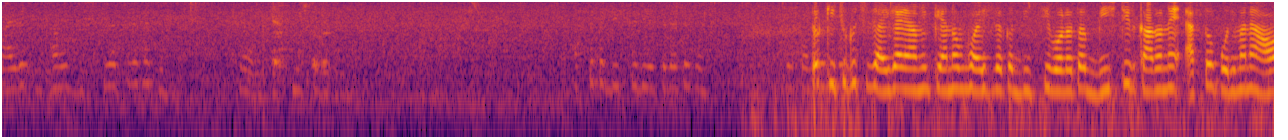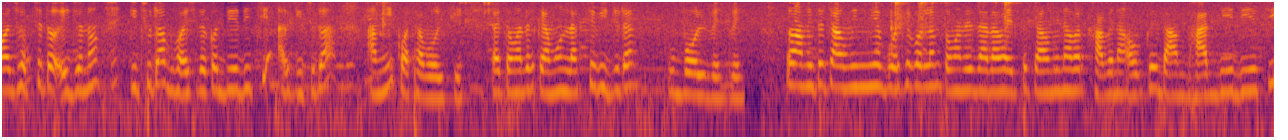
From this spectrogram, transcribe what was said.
বাইরে কীভাবে বৃষ্টি হচ্ছে দেখেছ? তো তো কিছু কিছু জায়গায় আমি কেন ভয়েস রেকর্ড দিচ্ছি বলো তো? বৃষ্টির কারণে এত পরিমাণে আওয়াজ হচ্ছে, তো এই জন্য কিছুটা ভয়েস রেকর্ড দিয়ে দিচ্ছি আর কিছুটা আমি কথা বলছি। তাই তোমাদের কেমন লাগছে ভিডিওটা? খুব বলবে তো আমি তো চাউমিন নিয়ে বসে পড়লাম। তোমাদের দাদাভাই তো চাউমিন আবার খাবে না। ওকে দাম ভাত দিয়ে দিয়েছি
